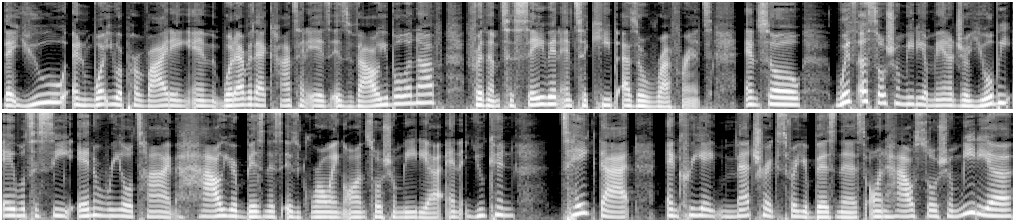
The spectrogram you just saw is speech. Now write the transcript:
that you and what you are providing and whatever that content is is valuable enough for them to save it and to keep as a reference. And so with a social media manager, you'll be able to see in real time how your business is growing on social media and you can take that and create metrics for your business on how social media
